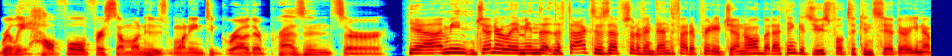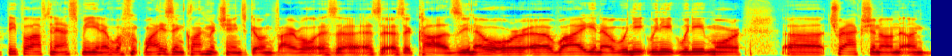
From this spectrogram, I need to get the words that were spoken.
really helpful for someone who's wanting to grow their presence or yeah, I mean, generally, I mean, the, the factors I've sort of identified are pretty general, but I think it's useful to consider. You know, people often ask me, you know, why isn't climate change going viral as a as a, as a cause? You know, or uh, why you know we need we need we need more uh, traction on on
